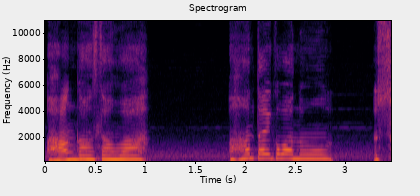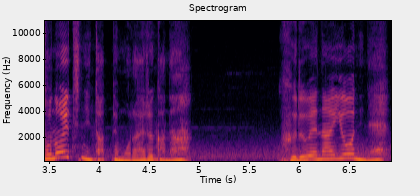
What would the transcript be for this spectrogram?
ハンガンさんは反対側のその位置に立ってもらえるかな？震えないようにね。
